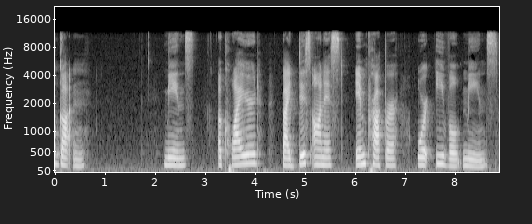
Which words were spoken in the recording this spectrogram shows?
gotten means acquired by dishonest, improper, or evil means.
